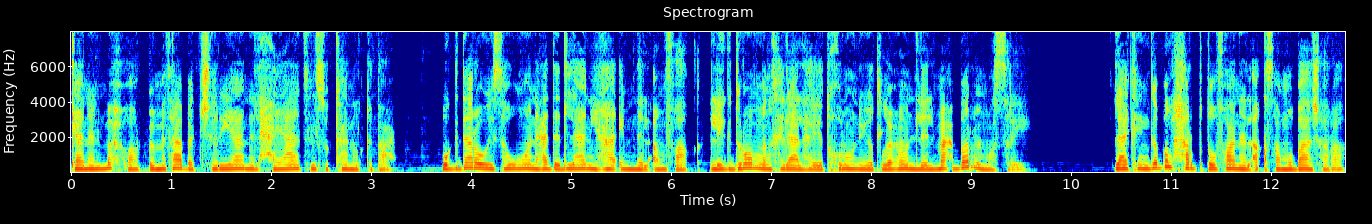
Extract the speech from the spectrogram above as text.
كان المحور بمثابة شريان الحياة لسكان القطاع وقدروا يسوون عدد لا نهائي من الأنفاق اللي يقدرون من خلالها يدخلون ويطلعون للمعبر المصري. لكن قبل حرب طوفان الأقصى مباشرة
